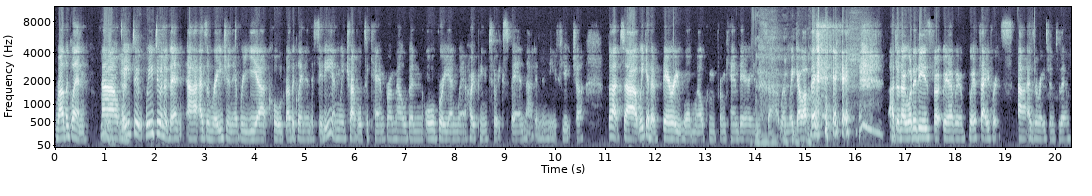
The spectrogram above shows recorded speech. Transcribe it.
Rutherglen. Uh, yeah. We do we do an event uh, as a region every year called Rutherglen in the City, and we travel to Canberra, Melbourne, Albury, and we're hoping to expand that in the near future. But uh, we get a very warm welcome from Canberrians uh, when we go up there. I don't know what it is, but yeah, we're we're favourites uh, as a region to them.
